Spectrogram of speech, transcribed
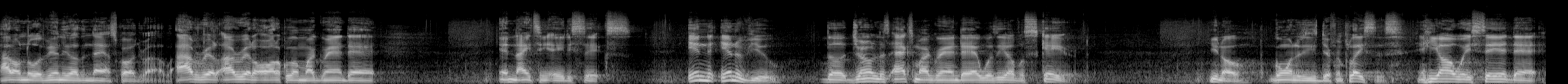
I don't know of any other NASCAR driver. I read I read an article on my granddad in 1986. In the interview, the journalist asked my granddad, was he ever scared? you know, going to these different places. And he always said that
